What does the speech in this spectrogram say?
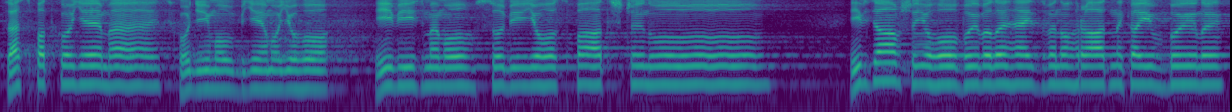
Це спадкоємець, ходімо, вб'ємо його і візьмемо собі його спадщину. І, взявши його, вивели геть з виноградника і вбили.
